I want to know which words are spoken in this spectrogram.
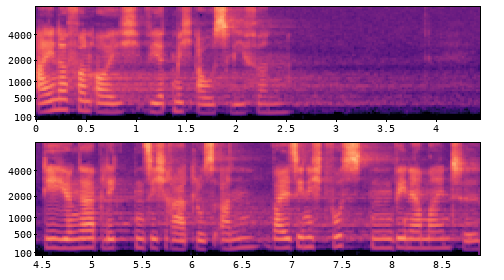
einer von euch wird mich ausliefern. Die Jünger blickten sich ratlos an, weil sie nicht wussten, wen er meinte.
